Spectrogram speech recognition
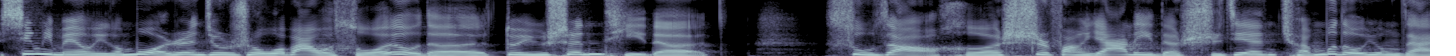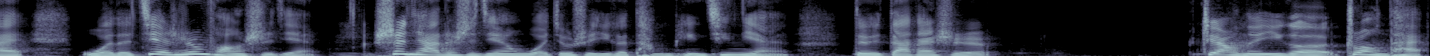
心里面有一个默认，就是说我把我所有的对于身体的塑造和释放压力的时间，全部都用在我的健身房时间，剩下的时间我就是一个躺平青年，对，大概是。这样的一个状态，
